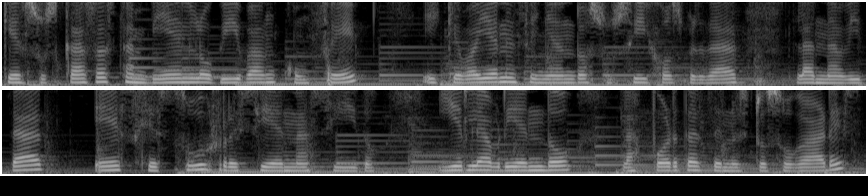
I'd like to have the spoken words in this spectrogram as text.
que en sus casas también lo vivan con fe y que vayan enseñando a sus hijos, ¿verdad? La Navidad es Jesús recién nacido, irle abriendo las puertas de nuestros hogares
